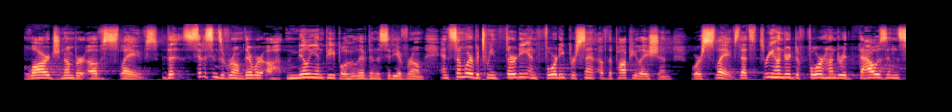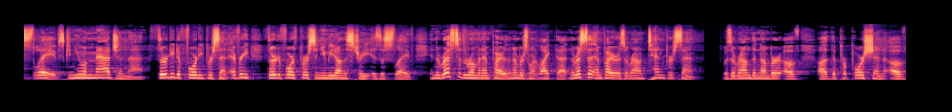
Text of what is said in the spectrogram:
large number of slaves. The citizens of Rome, there were a million people who lived in the city of Rome, and somewhere between 30 and 40% of the population were slaves. That's 300 to 400,000 slaves. Can you imagine that? 30 to 40%. Every third or fourth person you meet on the street is a slave. In the rest of the Roman Empire, the numbers weren't like that. And the rest of the empire is around 10% was around the number of uh, the proportion of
